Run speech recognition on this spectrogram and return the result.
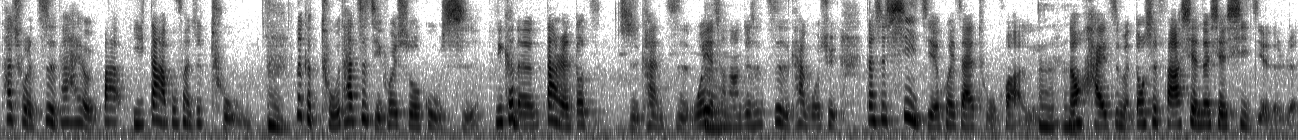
它除了字，它还有大一大部分是图。嗯，那个图它自己会说故事。你可能大人都只只看字，我也常常就是字看过去，嗯、但是细节会在图画里。嗯，嗯然后孩子们都是发现那些细节的人。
